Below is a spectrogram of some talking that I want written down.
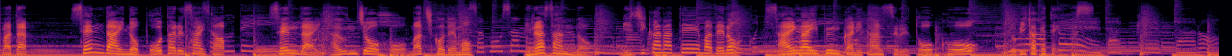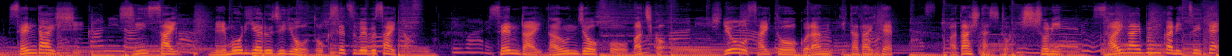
また仙台のポータルサイト仙台タウン情報まちこでも皆さんの身近なテーマでの災害文化に関する投稿を呼びかけています。仙台市震災メモリアル事業特設ウェブサイト仙台タウン情報まちこ両サイトをご覧いただいて私たちと一緒に災害文化について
